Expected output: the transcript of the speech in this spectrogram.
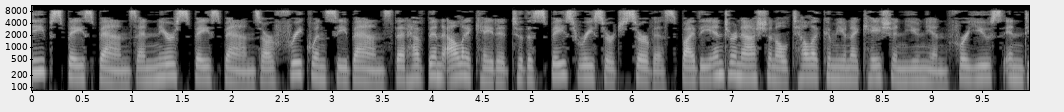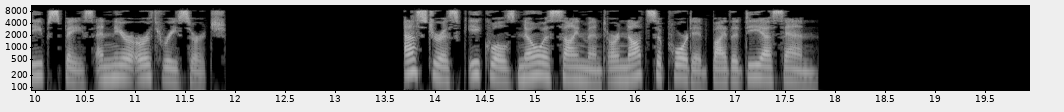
Deep space bands and near space bands are frequency bands that have been allocated to the Space Research Service by the International Telecommunication Union for use in deep space and near-Earth research. Asterisk equals No assignment or not supported by the DSN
